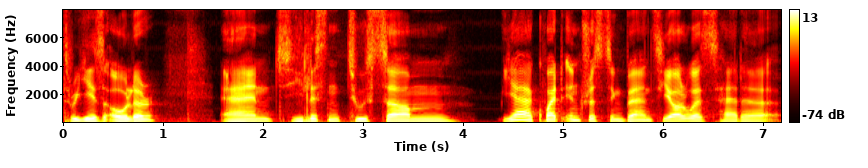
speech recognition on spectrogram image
three years older, and he listened to some, yeah, quite interesting bands. He always had a,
